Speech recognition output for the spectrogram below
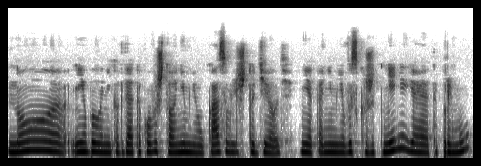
Но не было никогда такого, что они мне указывали, что делать. Нет, они мне выскажут мнение, я это приму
